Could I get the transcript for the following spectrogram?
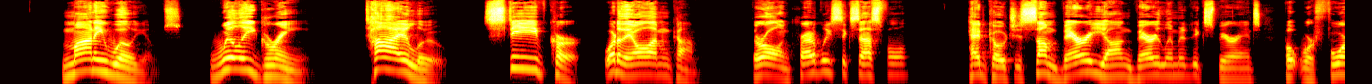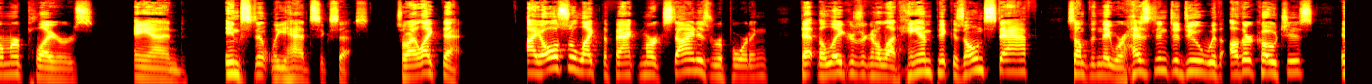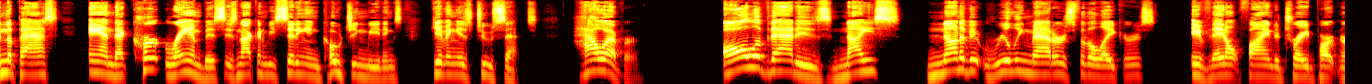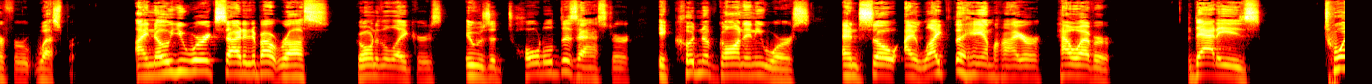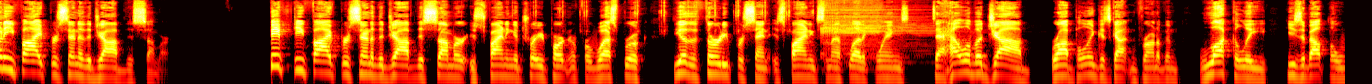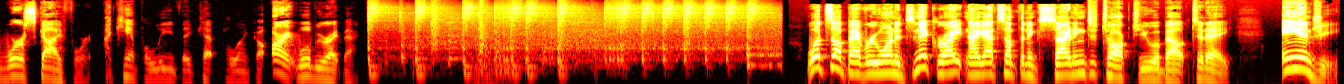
Monty Williams, Willie Green, Ty Lue, Steve Kerr. What do they all have in common? They're all incredibly successful head coaches, some very young, very limited experience, but were former players and instantly had success. So I like that. I also like the fact Mark Stein is reporting that the Lakers are going to let Ham pick his own staff. something they were hesitant to do with other coaches in the past, and that Kurt Rambis is not going to be sitting in coaching meetings giving his two cents. However, all of that is nice. None of it really matters for the Lakers if they don't find a trade partner for Westbrook. I know you were excited about Russ going to the Lakers. It was a total disaster. It couldn't have gone any worse. And so I like the ham hire. However, that is 25% of the job this summer. 55% of the job this summer is finding a trade partner for Westbrook. The other 30% is finding some athletic wings. It's a hell of a job Rob Pelinka's got in front of him. Luckily, he's about the worst guy for it. I can't believe they kept Pelinka. All right, we'll be right back. What's up, everyone? It's Nick Wright, and I got something exciting to talk to you about today. Angie,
